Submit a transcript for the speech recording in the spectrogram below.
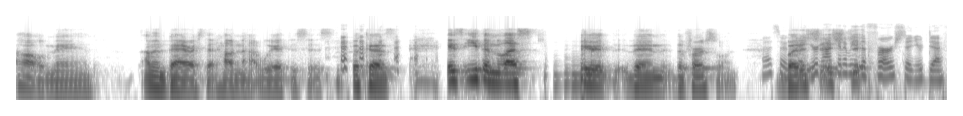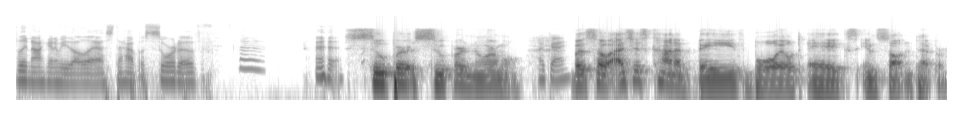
Oh man, I'm embarrassed at how not weird this is because it's even less weird than the first one. That's okay. But it's- you're not going to be the first, and you're definitely not going to be the last to have a sort of. eh. Super, super normal. okay. But so I just kind of bathe boiled eggs in salt and pepper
